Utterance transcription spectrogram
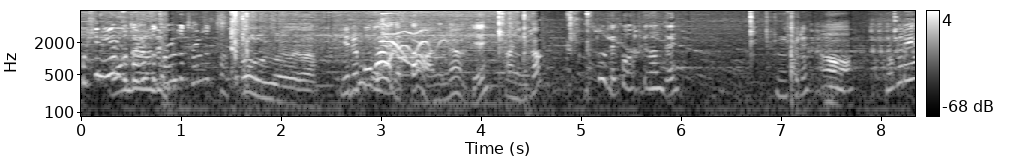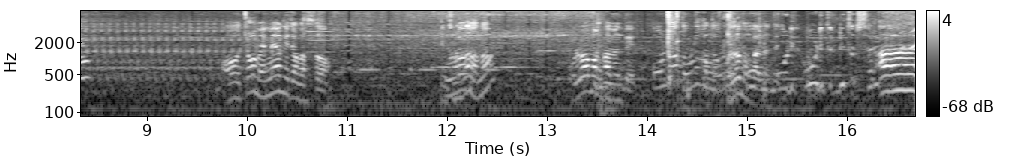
어 힘이 오, 힘 좋다 네, 힘 네. 좋다 힘 좋다 힘 좋다. 오, 이거, 이거, 이거. 얘를 뽑아야겠다 아니면 예? 아닌가? 또될것 같긴 한데. 음 그래? 어. 뭐 그래요? 어, 조금 애매하게 잡았어. 괜찮나? 올라가나? 올라만 가면 돼. 올라가다 올라가다 어, 올라만 가면 돼. 오, 리, 오 리, 리터치 잘했다. 아,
